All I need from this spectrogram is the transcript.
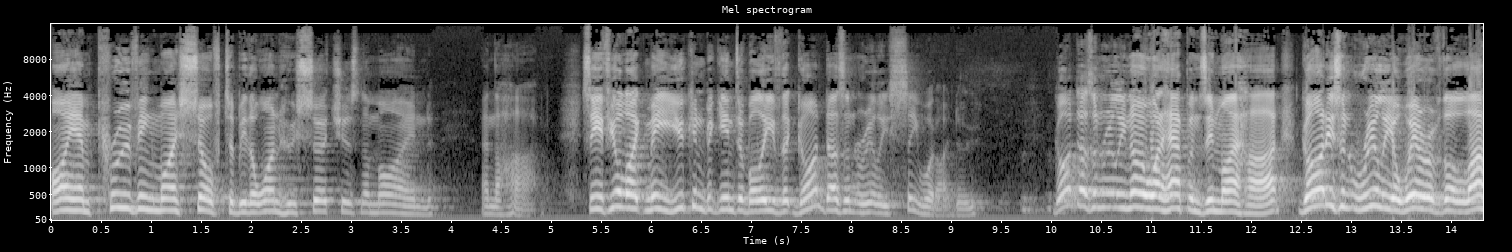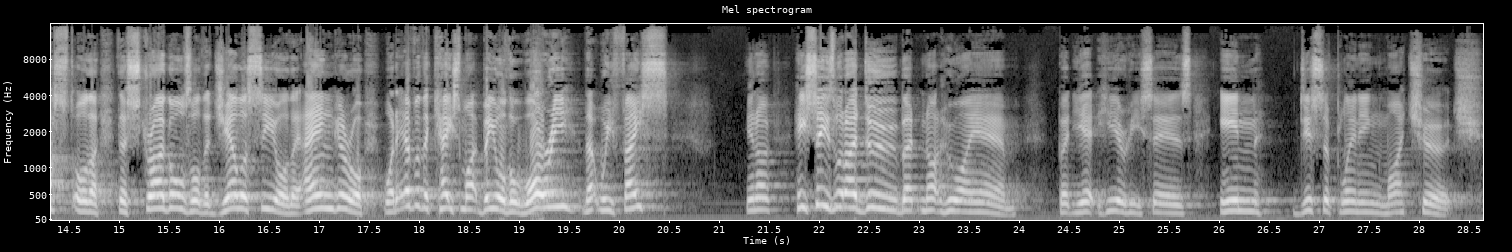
I am proving myself to be the one who searches the mind and the heart. See, if you're like me, you can begin to believe that God doesn't really see what I do. God doesn't really know what happens in my heart. God isn't really aware of the lust or the, the struggles or the jealousy or the anger or whatever the case might be or the worry that we face. You know, He sees what I do, but not who I am. But yet, here he says, in disciplining my church,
